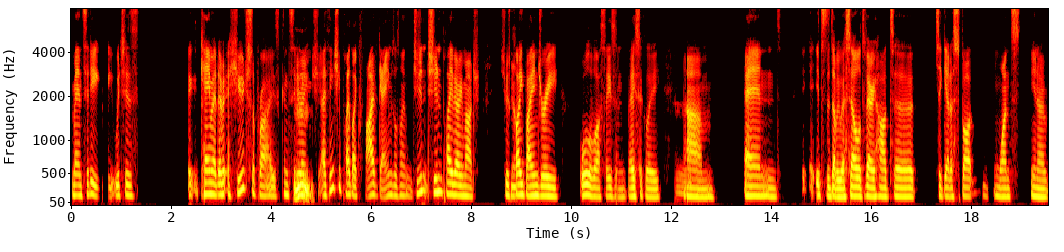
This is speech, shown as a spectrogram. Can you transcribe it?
Man City, which is it came at a, a huge surprise considering Mm. she, I think she played like five games or something. She didn't. She didn't play very much. She was Yeah. plagued by injury all of last season, basically. Mm. Um, and it's the WSL. It's very hard to to get a spot once you know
